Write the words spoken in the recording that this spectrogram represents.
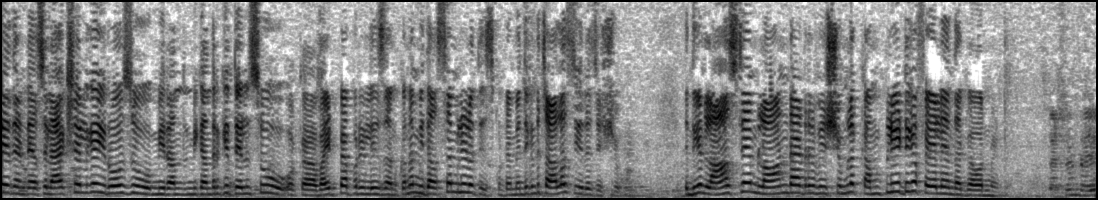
లేదండి అసలు యాక్చువల్గా ఈ రోజు మీరు మీకు అందరికీ తెలుసు ఒక వైట్ పేపర్ రిలీజ్ అనుకున్నా. మీది అసెంబ్లీలో తీసుకుంటాం. ఎందుకంటే చాలా సీరియస్ ఇష్యూ ఎందుకంటే last time law and order విషయంలో కంప్లీట్గా ఫెయిల్ అయింది government special drive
